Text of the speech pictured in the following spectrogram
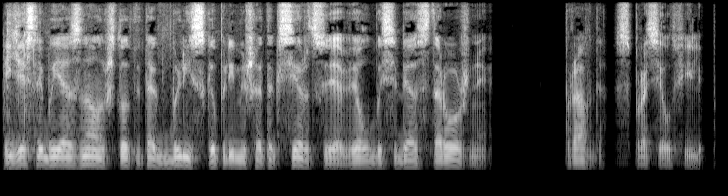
Если бы я знал, что ты так близко примешь это к сердцу, я вел бы себя осторожнее. «Правда?» — спросил Филипп.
